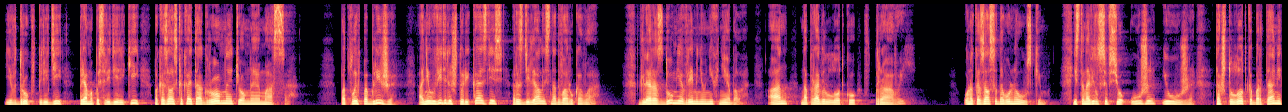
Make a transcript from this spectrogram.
И вдруг впереди, прямо посреди реки, показалась какая-то огромная темная масса. Подплыв поближе, они увидели, что река здесь разделялась на два рукава. Для раздумья времени у них не было. Ан направил лодку в правый. Он оказался довольно узким и становился все уже и уже, так что лодка бортами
